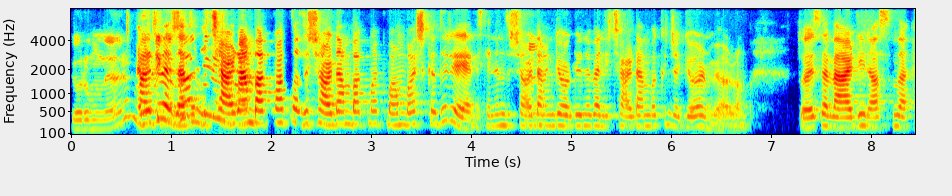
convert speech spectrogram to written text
yorumluyorum. Evet, Bence evet. güzel Zaten içeriden bakmakla dışarıdan bakmak bambaşkadır ya. Yani senin Hı. dışarıdan gördüğünü ben içeriden bakınca görmüyorum. Dolayısıyla verdiğin aslında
